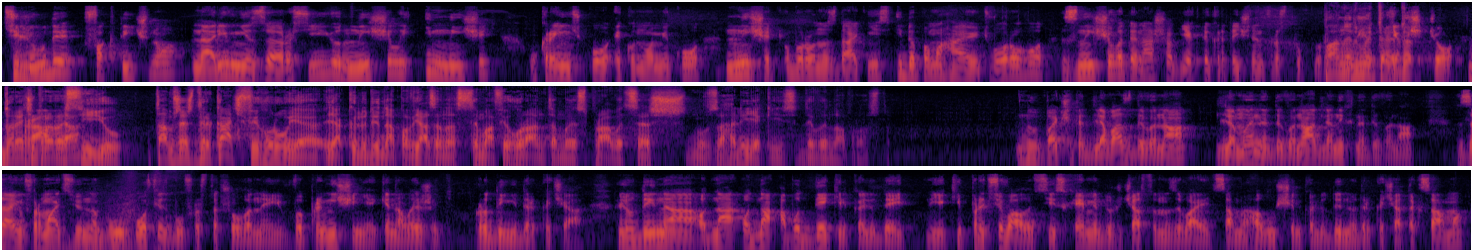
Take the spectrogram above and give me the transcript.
Ці люди фактично на рівні з Росією нищили і нищать українську економіку, нищать обороноздатність і допомагають ворогу знищувати наші об'єкти критичної інфраструктури. Пане Тому Дмитре, до, якщо до речі, про Росію. Там же ж Деркач фігурує як людина пов'язана з цими фігурантами справи. Це ж ну взагалі якийсь дивина просто. Ну, бачите, для вас дивина, для мене дивина, для них не дивина. За інформацією НАБУ, офіс був розташований в приміщенні, яке належить родині Деркача. Людина, одна, одна або декілька людей, які працювали в цій схемі, дуже часто називають саме Галущенка людиною Деркача так само.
